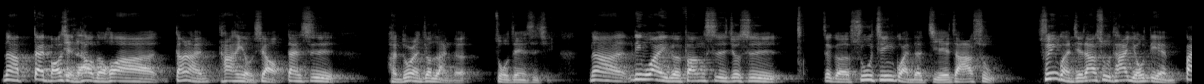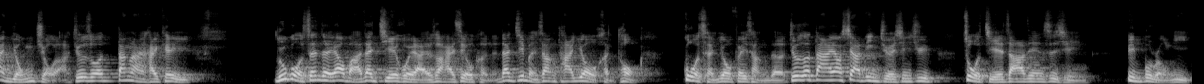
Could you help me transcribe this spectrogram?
那戴保险套的话，当然它很有效，但是很多人就懒得做这件事情。那另外一个方式就是这个输精管的结扎术，输精管结扎术它有点半永久啦，就是说当然还可以，如果真的要把它再接回来的时候还是有可能，但基本上它又很痛，过程又非常的，就是说大家要下定决心去做结扎这件事情并不容易。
